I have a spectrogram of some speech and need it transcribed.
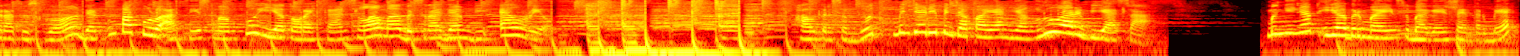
100 gol dan 40 assist mampu ia torehkan selama berseragam di El Real. Hal tersebut menjadi pencapaian yang luar biasa. Mengingat ia bermain sebagai center back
